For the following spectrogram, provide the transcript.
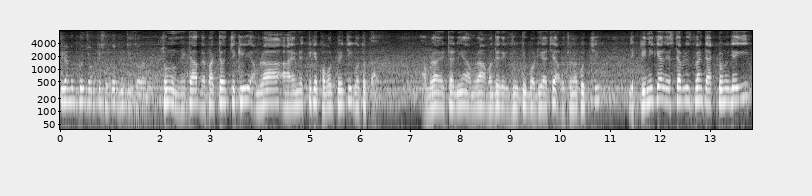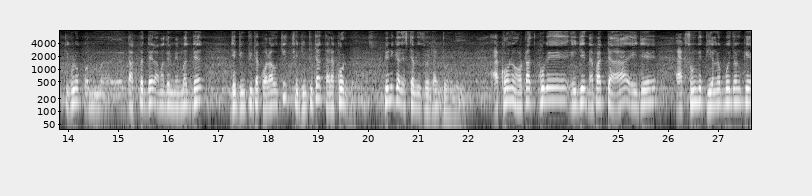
তিরানব্বই জনকে শোকজ নোটিশ ধরানো শুনুন, এটা ব্যাপারটা হচ্ছে কি, আমরা আইএমএর থেকে খবর পেয়েছি গতকাল। আমরা এটা নিয়ে, আমরা, আমাদের এক্সিকিউটিভ বডি আছে, আলোচনা করছি। যে ক্লিনিক্যাল এস্টাবলিশমেন্ট অ্যাক্ট অনুযায়ী যেগুলো ডাক্তারদের, আমাদের মেম্বারদের যে ডিউটিটা করা উচিত, সেই ডিউটিটা তারা করবে। ক্লিনিক্যাল এস্টাবলিশমেন্ট অ্যাক্ট অনুযায়ী। এখন হঠাৎ করে এই যে ব্যাপারটা, এই যে একসঙ্গে তিরানব্বই জনকে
